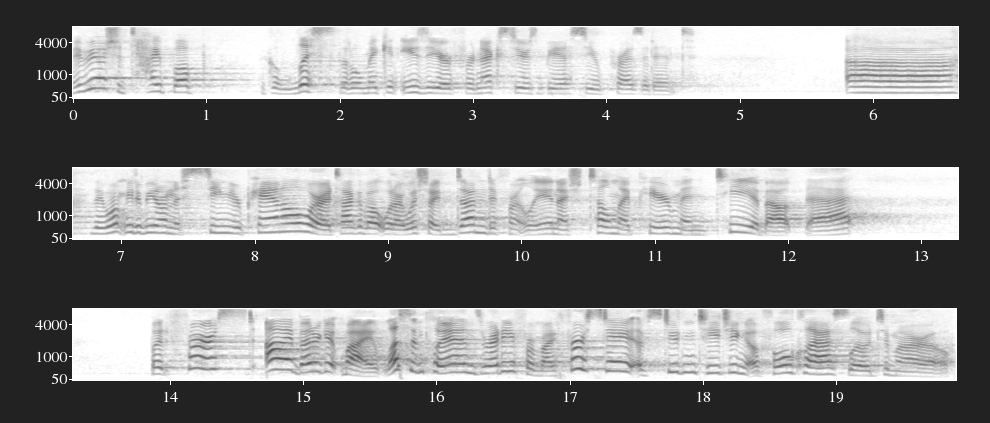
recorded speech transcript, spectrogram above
Maybe I should type up like a list that'll make it easier for next year's BSU president. Uh, they want me to be on the senior panel where I talk about what I wish I'd done differently, and I should tell my peer mentee about that. But first, I better get my lesson plans ready for my first day of student teaching a full class load tomorrow.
